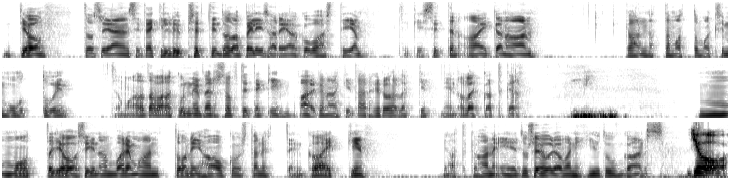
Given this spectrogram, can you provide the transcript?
Mut joo, tosiaan sitäkin lypsettiin tuota pelisarjaa kovasti ja sekin sitten aikanaan kannattamattomaksi muuttui. Samalla tavalla kuin Neversoft teki aikanaan Guitar en ole katkera. Mutta joo, siinä on varmaan Toni Haukoista nytten kaikki. Jatkahan Eetu seuraavani jutun kanssa. Joo,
